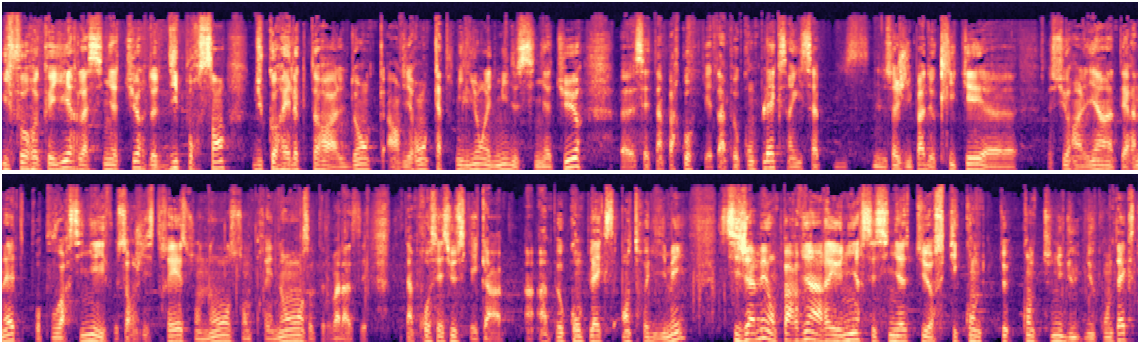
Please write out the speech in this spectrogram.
Il faut recueillir la signature de 10% du corps électoral, donc environ 4 millions et demi de signatures. c'est un parcours qui est un peu complexe. Hein. Il, ne s'agit pas de cliquer sur un lien Internet pour pouvoir signer. Il faut s'enregistrer, son nom, son prénom. Voilà, c'est un processus qui est un, peu complexe, entre guillemets. Si jamais on parvient à réunir ces signatures, ce qui, compte, compte tenu du, contexte,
